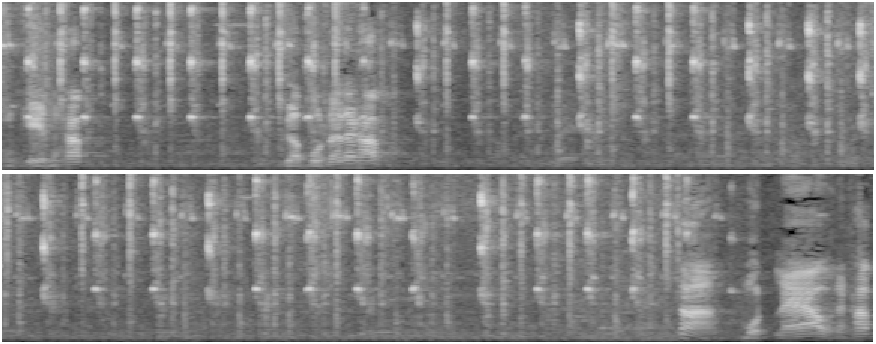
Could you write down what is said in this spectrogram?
สังเกตนะครับ เกือบหมดแล้วนะครับอ่าหมดแล้วนะครับ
